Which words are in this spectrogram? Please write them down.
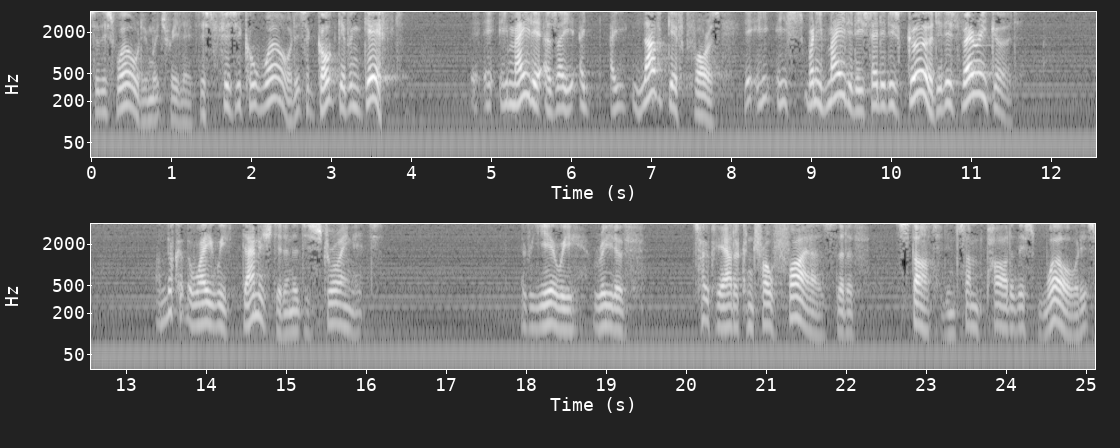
to this world in which we live, this physical world. It's a God given gift. He made it as a, a, a love gift for us. He, he, when He made it, He said, It is good, it is very good. And look at the way we've damaged it and are destroying it. Every year we read of totally out of control fires that have started in some part of this world. It's,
